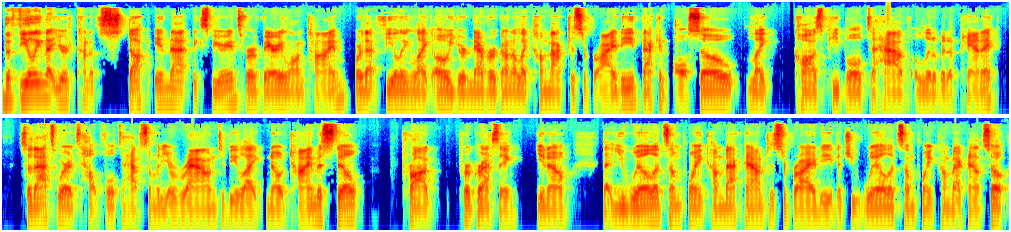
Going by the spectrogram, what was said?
the feeling that you're kind of stuck in that experience for a very long time or that feeling like oh you're never going to like come back to sobriety that can also like cause people to have a little bit of panic. So that's where it's helpful to have somebody around to be like no time is still prog progressing you know, that you will at some point come back down to sobriety, that you will at some point come back down. So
